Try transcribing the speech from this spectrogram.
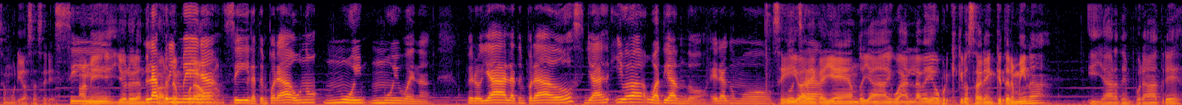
Se murió esa serie. Sí. A mí yo lo hubieran La primera, temporada sí, la temporada 1 muy, muy buena. Pero ya la temporada 2 ya iba guateando. Era como. Sí, pucha, iba decayendo, ya igual la veo porque quiero saber en qué termina. Y ya la temporada 3,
